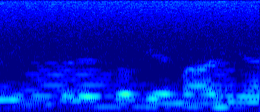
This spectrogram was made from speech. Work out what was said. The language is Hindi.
निकले तो के मानिया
